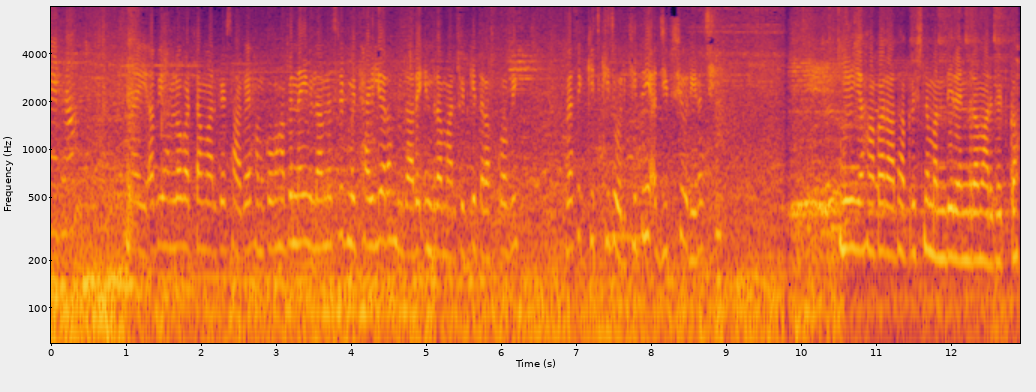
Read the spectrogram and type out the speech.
हैं हम। नहीं अभी हम लोग अट्टा मार्केट से आ गए। हमको वहाँ पे नहीं मिला हमने सिर्फ़ मिठाई ली और हम जा रहे इंदिरा मार्केट की तरफ़ को अभी। वैसे किचकिच हो रही थी इतनी अजीब सी हो रही है ना, छी। ये यहाँ का राधा कृष्ण मंदिर है, इंदिरा मार्केट का।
